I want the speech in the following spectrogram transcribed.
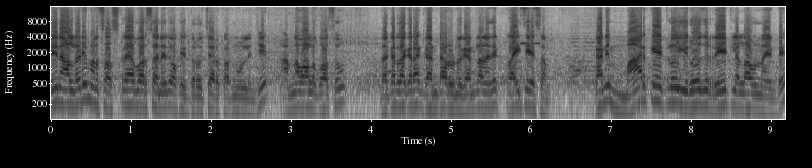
నేను ఆల్రెడీ మన సబ్స్క్రైబర్స్ అనేది ఒక ఇద్దరు వచ్చారు కర్నూలు నుంచి. అన్న వాళ్ళ కోసం దగ్గర దగ్గర గంట రెండు గంటలు అనేది ట్రై చేశాం. కానీ మార్కెట్లో ఈరోజు రేట్లు ఎలా ఉన్నాయంటే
